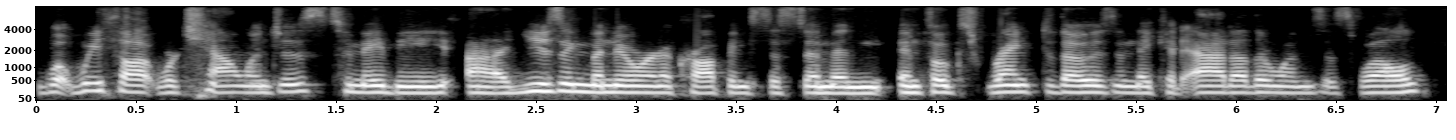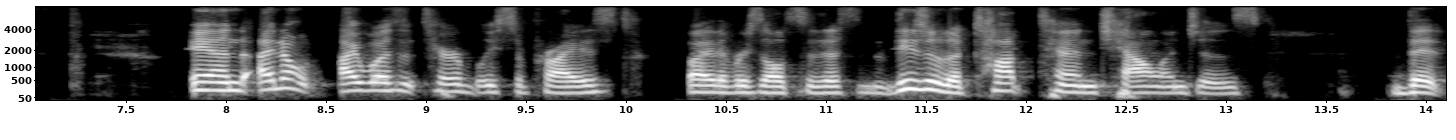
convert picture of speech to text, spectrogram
what we thought were challenges to maybe uh, using manure in a cropping system and, and folks ranked those and they could add other ones as well. And I don't, I wasn't terribly surprised by the results of this. These are the top 10 challenges that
